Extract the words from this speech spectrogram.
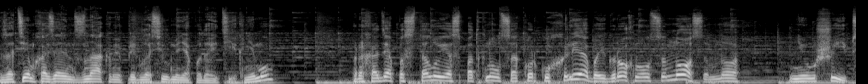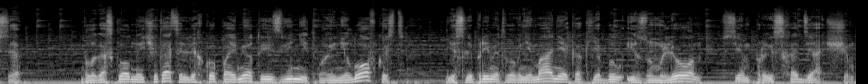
Затем хозяин знаками пригласил меня подойти к нему. Проходя по столу, я споткнулся о корку хлеба и грохнулся носом, но не ушибся — Благосклонный читатель легко поймет и извинит мою неловкость, если примет во внимание, как я был изумлен всем происходящим.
